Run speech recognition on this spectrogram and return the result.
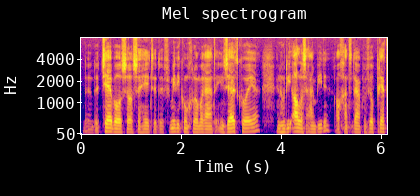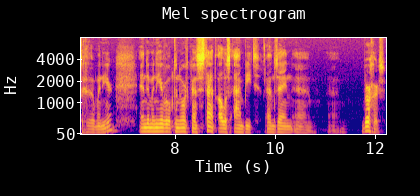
de, de chaebols zoals ze heten, de familieconglomeraten in Zuid-Korea, en hoe die alles aanbieden, al gaat het daar op een veel prettigere manier, en de manier waarop de Noord-Koreaanse staat alles aanbiedt aan zijn uh, uh, burgers,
